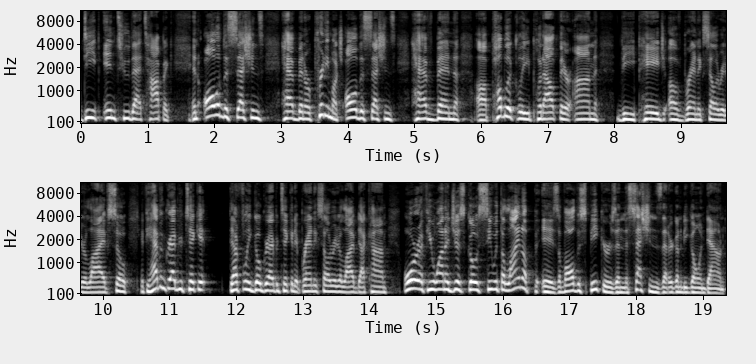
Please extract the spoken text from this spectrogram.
deep into that topic. And all of the sessions have been, or pretty much all of the sessions have been uh, publicly put out there on the page of Brand Accelerator Live. So if you haven't grabbed your ticket, definitely go grab your ticket at brandacceleratorlive.com. Or if you want to just go see what the lineup is of all the speakers and the sessions that are going to be going down,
